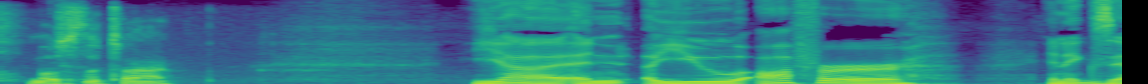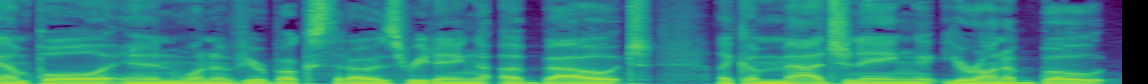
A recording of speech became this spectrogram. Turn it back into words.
most of the time. Yeah, and you offer an example in one of your books that I was reading about like imagining you're on a boat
